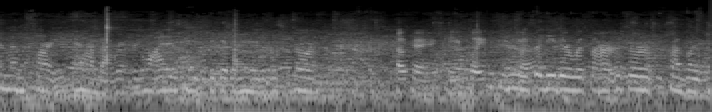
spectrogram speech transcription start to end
And then, sorry, you can't have that rubber one. I just needed to get in here to this drawer. Okay. Can you play? You can use it either with ours or probably with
